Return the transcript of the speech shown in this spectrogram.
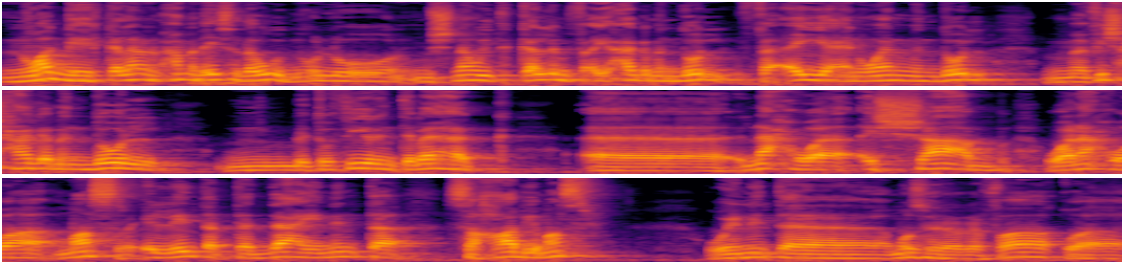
الكلام لمحمد عيسى داوود نقول له مش ناوي تتكلم في أي حاجة من دول في أي عنوان من دول مفيش حاجة من دول بتثير انتباهك آه، نحو الشعب ونحو مصر اللي أنت بتدعي إن أنت صحابي مصر؟ وإن أنت مظهر الرفاق و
